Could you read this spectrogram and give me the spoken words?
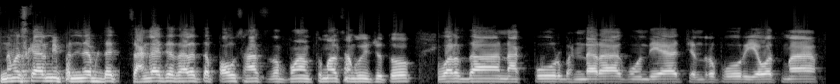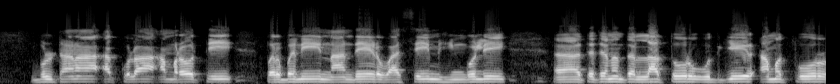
नमस्कार मी पंजाब डक. सांगायचं झालं तर पाऊस हा तुम्हाला सांगू इच्छितो. वर्धा नागपूर भंडारा गोंदिया चंद्रपूर यवतमाळ बुलढाणा अकोला अमरावती परभणी नांदेड वाशिम हिंगोली त्याच्यानंतर लातूर उदगीर अहमदपूर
